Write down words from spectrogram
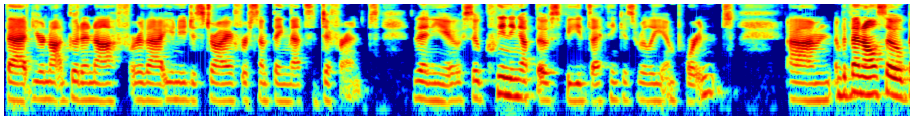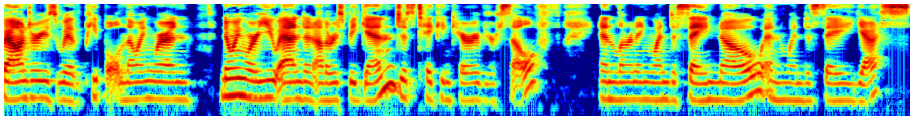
that you're not good enough or that you need to strive for something that's different than you. So cleaning up those feeds, I think, is really important. Um, but then also boundaries with people, knowing when knowing where you end and others begin, just taking care of yourself and learning when to say no and when to say yes.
